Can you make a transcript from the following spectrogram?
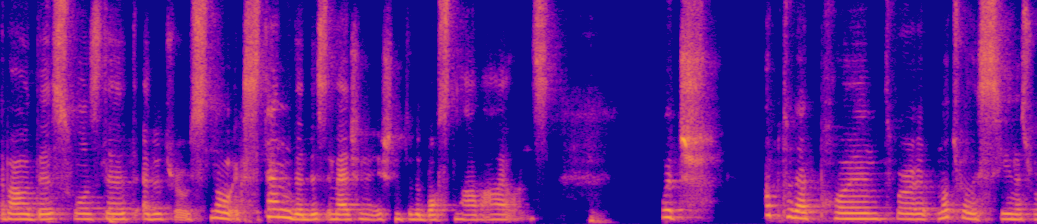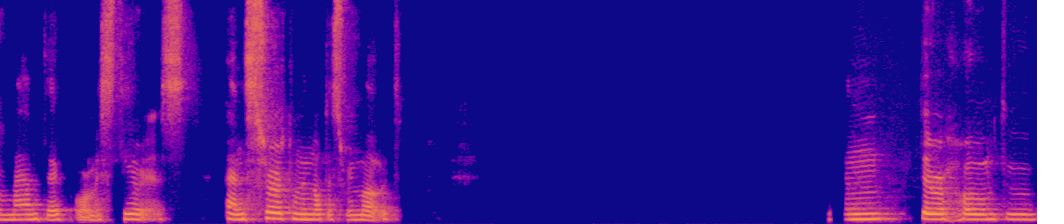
about this was that Edward Rowe Snow extended this imagination to the Boston Harbor Islands, which up to that point were not really seen as romantic or mysterious, and certainly not as remote. And they were home to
